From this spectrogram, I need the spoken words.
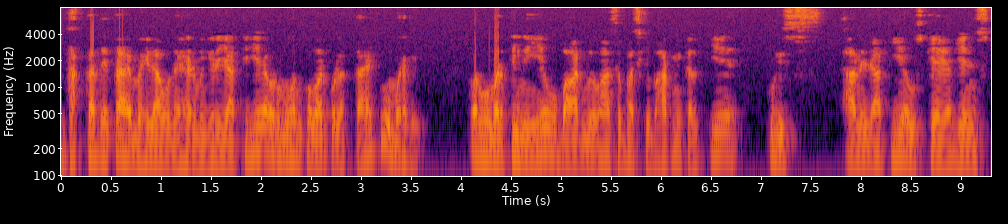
धक्का देता है। महिला वो नहर में गिर जाती है और मोहन कुमार को लगता है कि वो मर गई। पर वो मरती नहीं है। वो बाद में वहाँ से बच के बाहर निकलती है। पुलिस थाने जाती है। उसके अगेंस्ट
